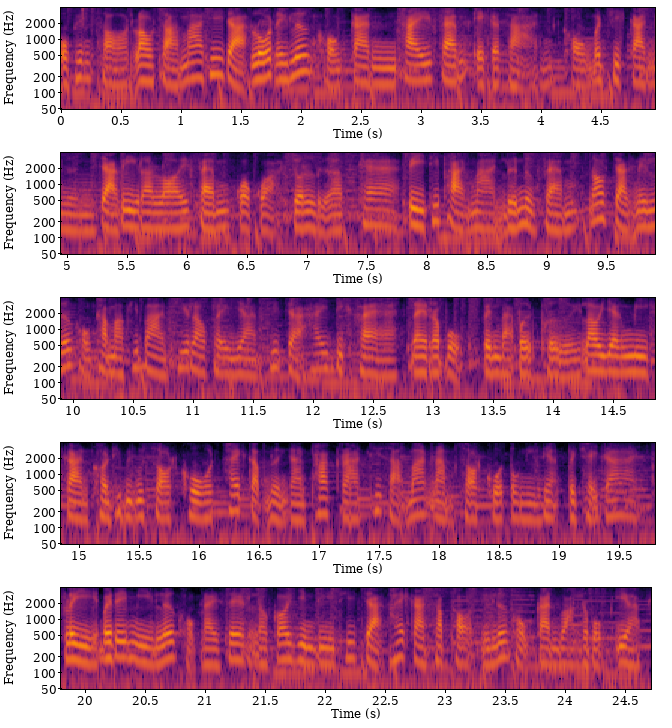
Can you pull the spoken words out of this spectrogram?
Open Source เราสามารถที่จะลดในเรื่องของการใช้แฟ้มเอกสารของบัญชีการเงิน จากปีละร้อยแฟ้มกว่าๆ จนเหลือแค่ปีที่ผ่านมาเหลือ1แฟ้ม นอกจากในเรื่องของธรรมาภิบาลที่เราพยายามที่จะให้ declare ในระบบเป็นแบบเปิดเผย เรายังมีการ contribute source code ให้กับหน่วยงานภาครัฐ ที่สามารถนำ source code ตรงนี้เนี่ยไปใช้ได้ ฟรีไม่ได้มีเรื่องของไลเซนแล้วก็ยินดีที่จะให้การ support ในเรื่องของการวางระบบ ERP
